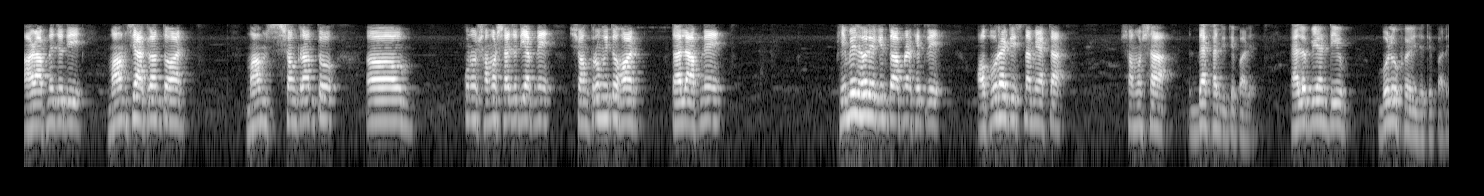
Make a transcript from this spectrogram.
আর আপনি যদি মাংসে আক্রান্ত হন, মাংস সংক্রান্ত কোনো সমস্যা যদি আপনি সংক্রমিত হন তাহলে আপনি ফিমেল হলে কিন্তু আপনার ক্ষেত্রে অপরাইটিস নামে একটা সমস্যা দেখা দিতে পারে। ফ্যালোপিয়ান টিউব বলুক হয়ে যেতে পারে।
